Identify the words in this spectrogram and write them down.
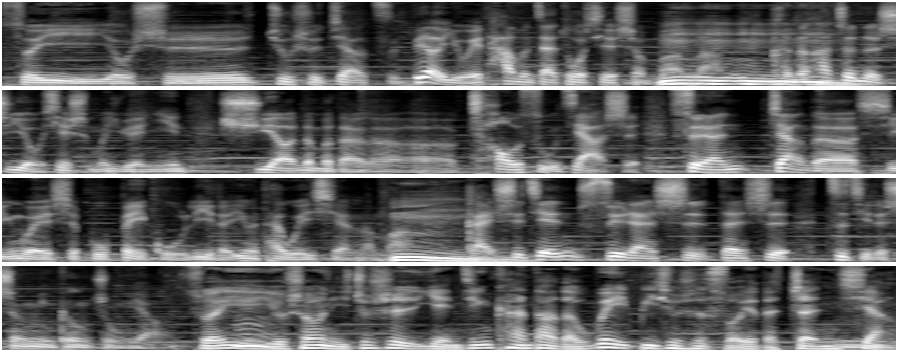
所以有时就是这样子，不要以为他们在做些什么了，可能他真的是有些什么原因需要那么的超速驾驶。虽然这样的行为是不被鼓励的，因为太危险了嘛。赶时间虽然是，但是自己的生命更重要。所以有时候你就是眼睛看到的未必就是所有的真相。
